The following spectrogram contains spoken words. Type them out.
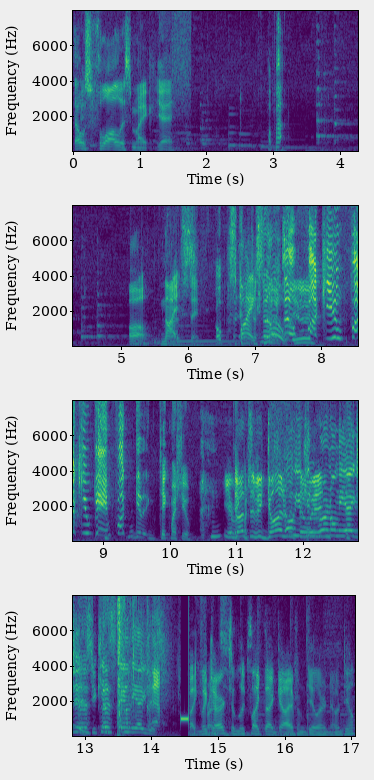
That was flawless, Mike. Yeah. Hoppa. Oh, nice. Safe. Oh, Spike, no, no, no, fuck you, fuck you, game, fuck, get it, take my shoe. You're Take about to be gone No, with you can wind. run on the edges. You can't stay on the edges. Bike the friends. character looks like that guy from Deal or No Deal.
